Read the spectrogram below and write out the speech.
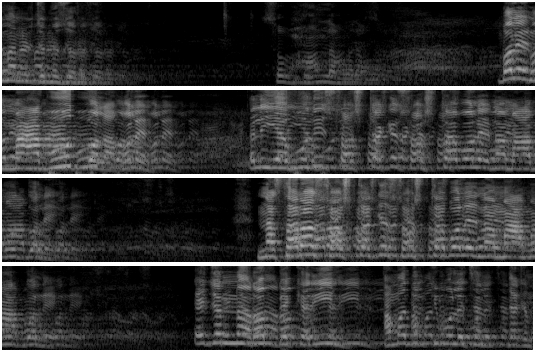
ইমানের জন্য জরুরি। সুবহানাল্লাহ বলেন। মাবুদ বলা বলেন। তাহলে ইহুদি ষষ্ঠাকে ষষ্ঠা বলে না মাবুদ বলে? না নাসারা ষষ্ঠাকে সস্তা বলে না মাবুদ বলে। এই জন্য রব্বে করিম আমাদের কি বলেছেন? দেখেন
